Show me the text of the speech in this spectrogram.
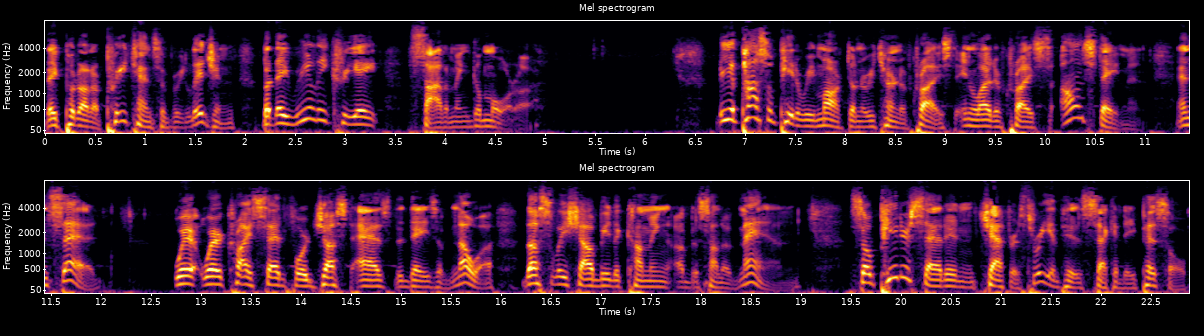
they put on a pretense of religion, but they really create Sodom and Gomorrah. The apostle Peter remarked on the return of Christ in light of Christ's own statement and said, where, where Christ said, for just as the days of Noah, thusly shall be the coming of the Son of Man. So Peter said in chapter 3 of his second epistle,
